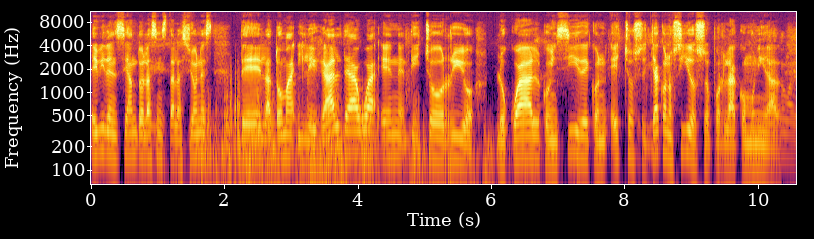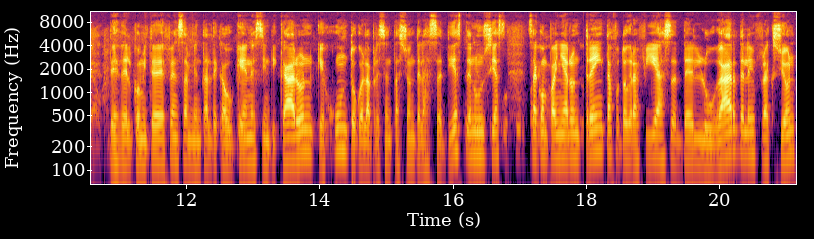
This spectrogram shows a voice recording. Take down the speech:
evidenciando las instalaciones de la toma ilegal de agua en dicho río, lo cual coincide con hechos ya conocidos por la comunidad. Desde el Comité de Defensa Ambiental de Cauquenes indicaron que junto con la presentación de las 10 denuncias se acompañaron 30 fotografías del lugar de la infracción,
